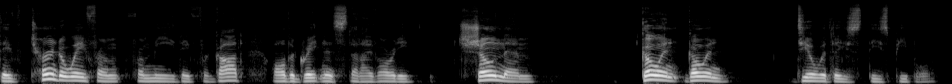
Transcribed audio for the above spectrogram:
they've turned away from, from me. They forgot all the greatness that I've already shown them. Go and, go and deal with these, these people.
